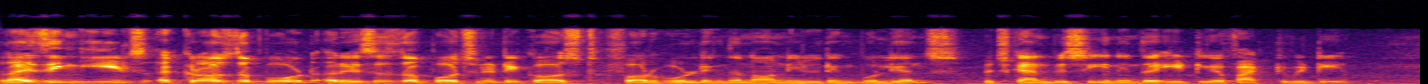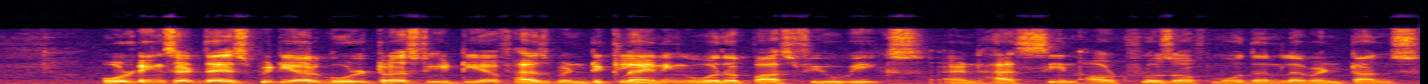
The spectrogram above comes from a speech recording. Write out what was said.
Rising yields across the board raises the opportunity cost for holding the non-yielding bullions, which can be seen in the ETF activity. Holdings at the SPDR Gold Trust ETF has been declining over the past few weeks and has seen outflows of more than 11 tons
